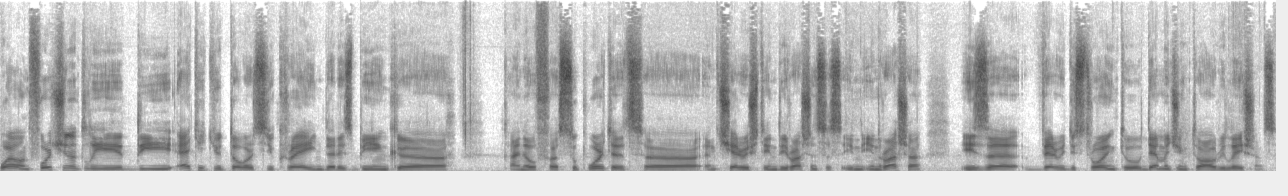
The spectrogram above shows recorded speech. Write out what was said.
Well, unfortunately, the attitude towards Ukraine that is being uh, kind of uh, supported uh, and cherished in the Russians in, in Russia is uh, very destroying to damaging to our relations.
